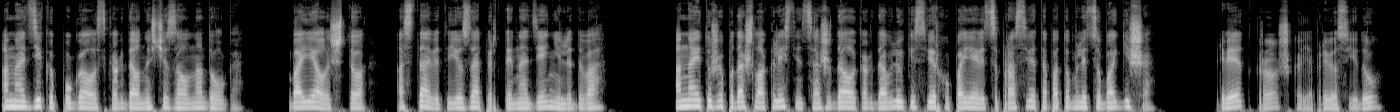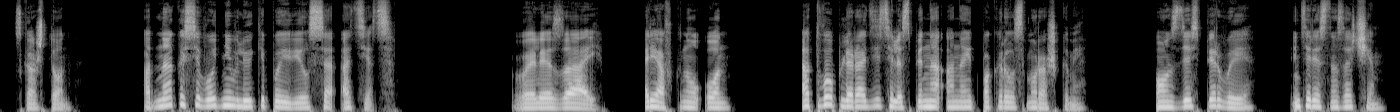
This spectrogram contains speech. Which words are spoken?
Она дико пугалась, когда он исчезал надолго. Боялась, что оставит ее запертой на день или два. Она это уже подошла к лестнице, ожидала, когда в люке сверху появится просвет, а потом лицо Багиша. «Привет, крошка, я привез еду», — скажет он. Однако сегодня в люке появился отец. «Вылезай!» — рявкнул он. От вопля родителя спина Анаид покрылась мурашками. Он здесь впервые. Интересно, зачем?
